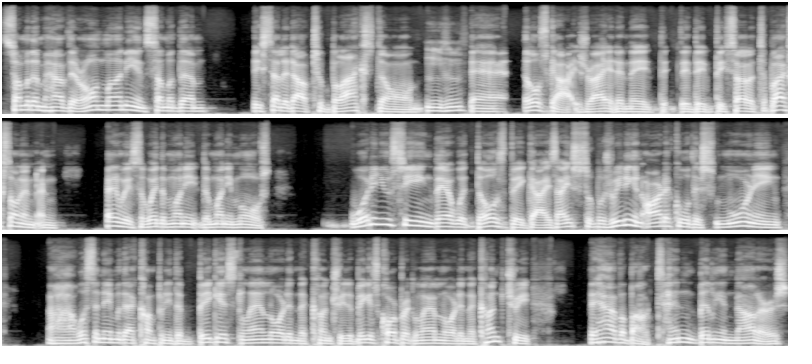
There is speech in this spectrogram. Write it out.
some of them have their own money and some of them they sell it out to Blackstone and those guys, right? And they they, they, they sell it to Blackstone and, and anyways, the way the money the money moves. What are you seeing there with those big guys? I was reading an article this morning. Uh, what's the name of that company? The biggest landlord in the country, the biggest corporate landlord in the country. They have about ten billion dollars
